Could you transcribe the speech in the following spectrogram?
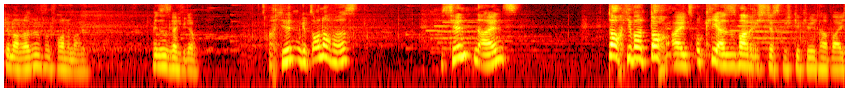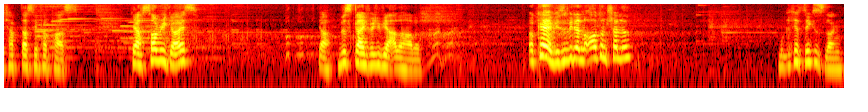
Genau, lass mich von vorne machen. Wir sind gleich wieder. Ach, hier hinten gibt es auch noch was. Ist hier hinten eins? Doch, hier war doch eins. Okay, also es war richtig, dass ich mich gekillt habe, ich habe das hier verpasst. Ja, sorry, guys. Ja, bis gleich, welche wir alle habe. Okay, wir sind wieder an Ort und Stelle. Wo gehe ich jetzt nächstes lang?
